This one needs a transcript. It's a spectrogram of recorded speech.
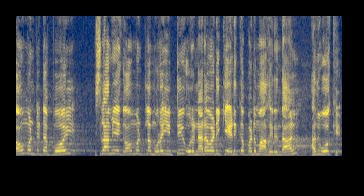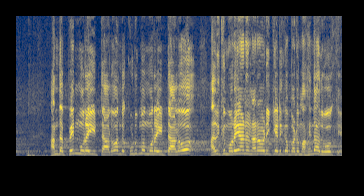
கவர்மெண்ட்டிட்ட போய் இஸ்லாமிய கவர்மெண்ட்டில் முறையிட்டு ஒரு நடவடிக்கை எடுக்கப்படுமாக இருந்தால் அது ஓகே. அந்த பெண் முறையிட்டாலோ அந்த குடும்பம் முறையிட்டாலோ அதுக்கு முறையான நடவடிக்கை எடுக்கப்படுமாக இருந்தால் அது ஓகே.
